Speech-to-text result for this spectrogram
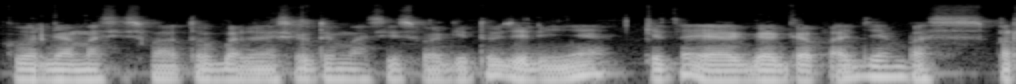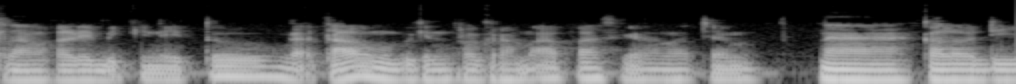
keluarga mahasiswa atau badan eksekutif mahasiswa gitu. Jadinya kita ya gagap aja pas pertama kali bikin itu nggak tahu mau bikin program apa segala macam. Nah kalau di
